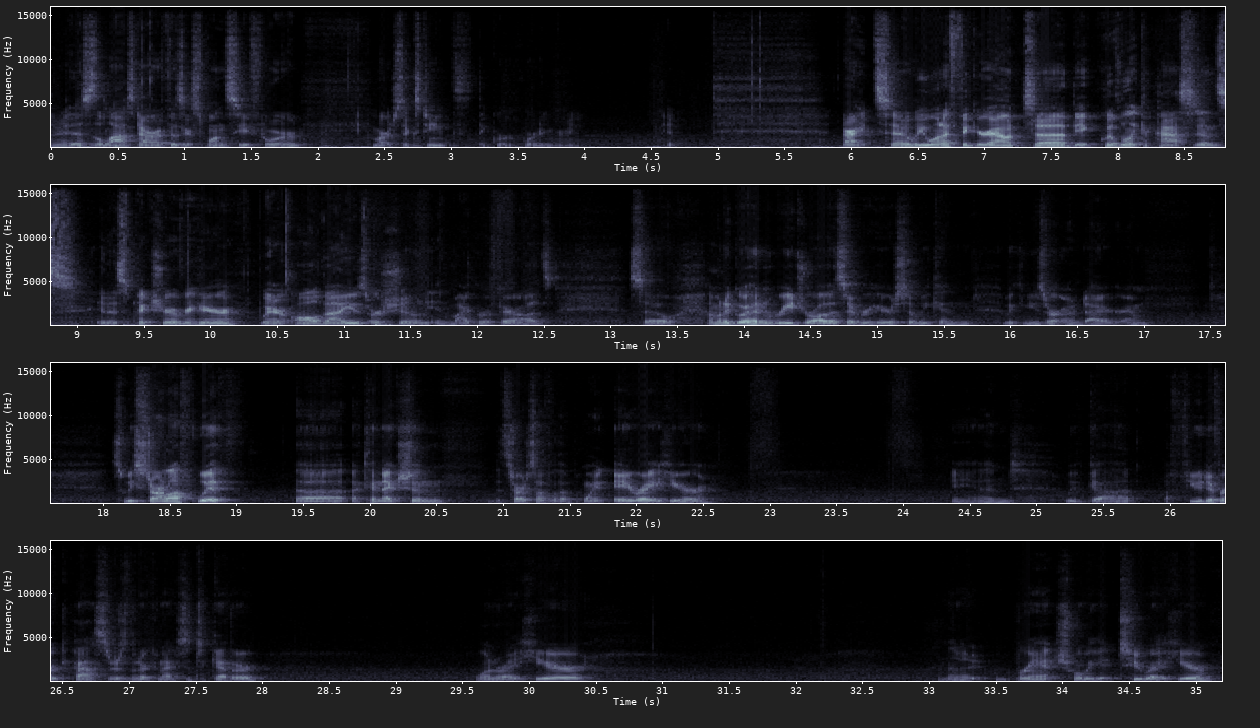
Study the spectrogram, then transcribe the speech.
All right, this is the last hour of Physics 1C for March 16th. I think we're recording, right? Yep. All right, so we want to figure out uh, the equivalent capacitance in this picture over here, where all values are shown in microfarads. So I'm going to go ahead and redraw this over here so we can we can use our own diagram. So we start off with uh, a connection that starts off with a point A right here, and we've got a few different capacitors that are connected together one right here, and then a branch where we get two right here.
